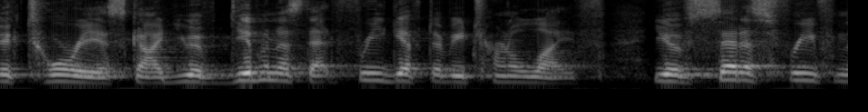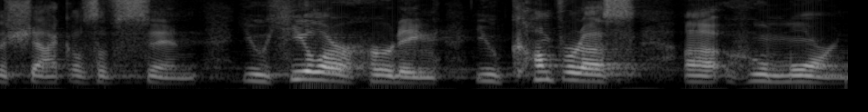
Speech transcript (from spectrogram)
victorious, God. You have given us that free gift of eternal life. You have set us free from the shackles of sin. You heal our hurting. You comfort us uh, who mourn.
